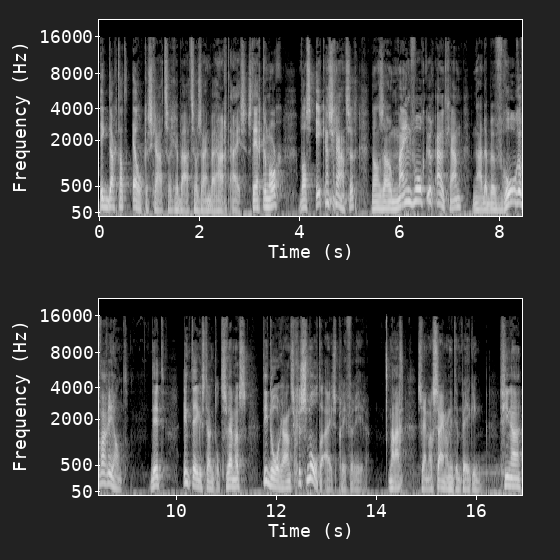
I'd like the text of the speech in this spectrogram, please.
Ik dacht dat elke schaatser gebaat zou zijn bij hard ijs. Sterker nog, was ik een schaatser, dan zou mijn voorkeur uitgaan naar de bevroren variant. Dit in tegenstelling tot zwemmers die doorgaans gesmolten ijs prefereren. Maar zwemmers zijn er niet in Peking. China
